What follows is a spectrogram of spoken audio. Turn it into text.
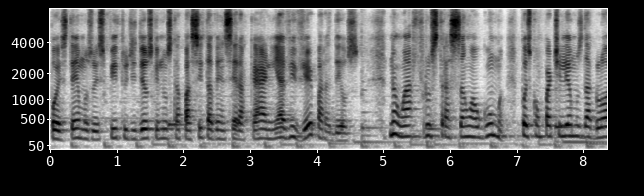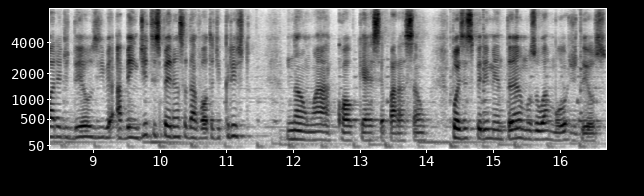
pois temos o Espírito de Deus que nos capacita a vencer a carne e a viver para Deus. Não há frustração alguma, pois compartilhamos da glória de Deus e a bendita esperança da volta de Cristo. Não há qualquer separação, pois experimentamos o amor de Deus.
